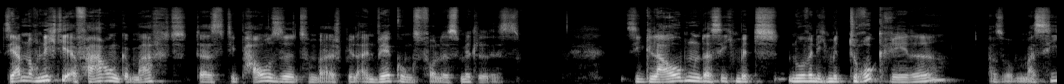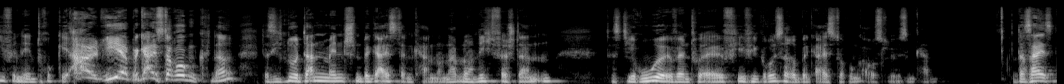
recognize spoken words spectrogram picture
Sie haben noch nicht die Erfahrung gemacht, dass die Pause zum Beispiel ein wirkungsvolles Mittel ist. Sie glauben, dass ich mit, nur wenn ich mit Druck rede, also massiv in den Druck gehe, ah, hier, Begeisterung, ne? dass ich nur dann Menschen begeistern kann und habe noch nicht verstanden, dass die Ruhe eventuell viel, viel größere Begeisterung auslösen kann. Das heißt,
